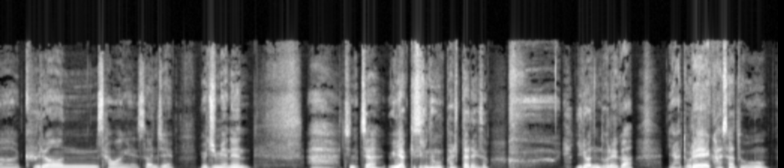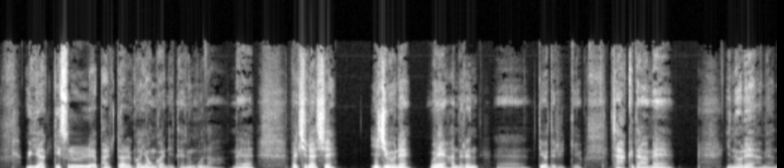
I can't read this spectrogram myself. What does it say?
어, 그런 상황에서 이제 요즘에는, 아, 진짜 의학 기술이 너무 발달해서, 이런 노래가, 야, 노래의 가사도 의학 기술의 발달과 연관이 되는구나. 네. 백신아 씨, 이지훈의 왜 하늘은 에, 띄워드릴게요. 자, 그 다음에 이 노래 하면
